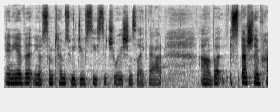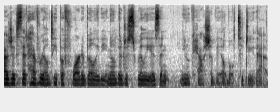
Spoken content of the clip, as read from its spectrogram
any of it? You know, sometimes we do see situations like that, uh, but especially in projects that have real deep affordability, you know, there just really isn't you know cash available to do that.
